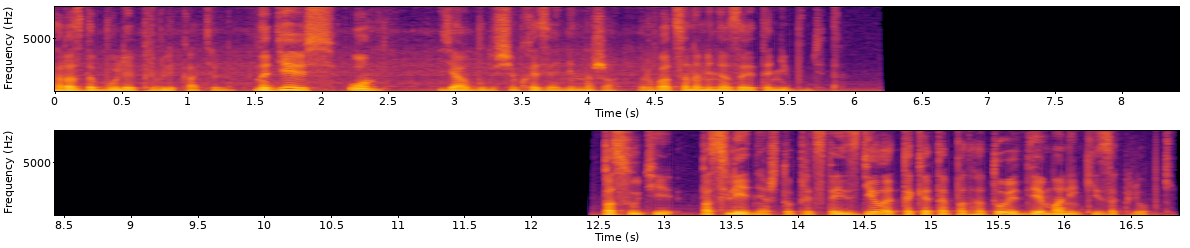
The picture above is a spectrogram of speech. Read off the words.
гораздо более привлекательным. Надеюсь, он, я в будущем хозяине ножа, рваться на меня за это не будет. По сути, последнее, что предстоит сделать, так это подготовить две маленькие заклепки.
